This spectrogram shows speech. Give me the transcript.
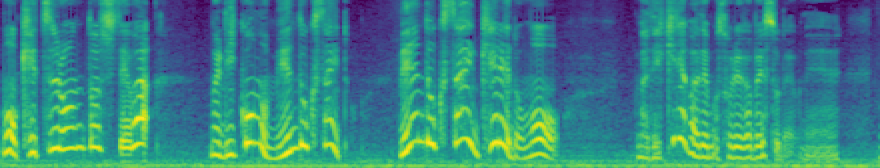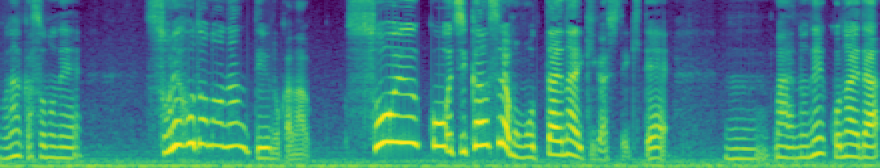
もう結論としては、まあ、離婚もめんどくさいと。めんどくさいけれども、まあ、できればでもそれがベストだよね。でもなんかそのね、それほどの、なんていうのかな、そういうこう、時間すらももったいない気がしてきて、うん、まああのね、この間、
